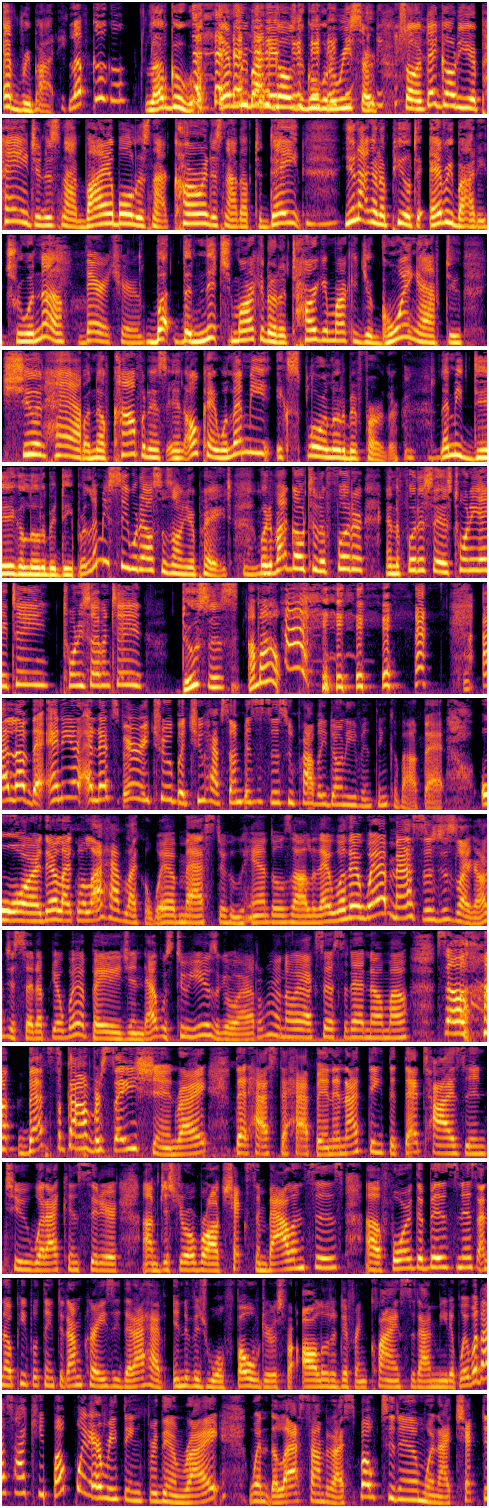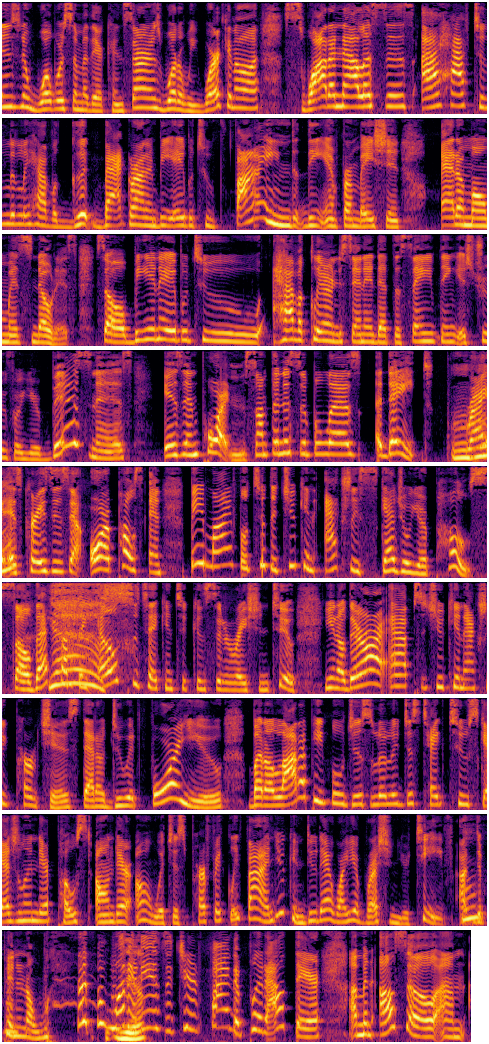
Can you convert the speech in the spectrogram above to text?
Everybody. Love Google. Love Google. Everybody goes to Google to research. So if they go to your page and it's not viable, it's not current, it's not up to date, mm-hmm. you're not going to appeal to everybody, true enough. Very true. But the niche market or the target market you're going after should have enough confidence in, okay, well, let me explore a little bit further. Mm-hmm. Let me dig a little bit deeper. Let me see what else is on your page. Mm-hmm. But if I go to the footer and the footer says 2018, 2017, deuces, I'm out. I love that. And, and that's very true, but you have some businesses who probably don't even think about that. Or they're like, well, I have like a webmaster who handles all of that. Well, their webmaster's just like, I'll just set up your web page. And that was two years ago. I don't have no access to that no more. So that's the conversation, right? That has to happen. And I think that that ties into what I consider um, just your overall checks and balances uh, for the business. I know people think that I'm crazy that I have individual folders for all of the different clients that I meet up with. Well, that's how I keep up with everything for them, right? When the last time that I spoke to them, when I checked into them, what were some of their concerns? What are we working on? SWOT analysis. I have to literally have a good background and be able to find the information at a moment's notice. So being able to have a clear understanding that the same thing is true for your business is important. Something as simple as a date, mm-hmm. right? As crazy as that, or a post. And be mindful too that you can actually schedule your posts. So that's yes. something else to take into consideration too. You know, there are apps that you can actually purchase that'll do it for you, but a lot of people just literally just take to scheduling their post on their own, which is perfectly fine. You can do that while you're brushing your teeth, uh, mm-hmm. uh, depending on what yeah. it is that you're trying to put out there. I mean, also, um,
